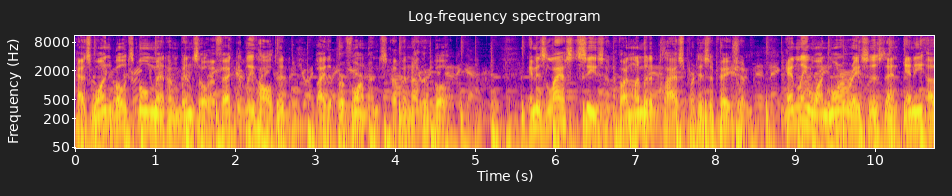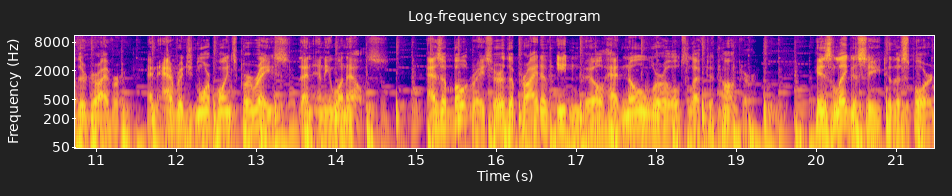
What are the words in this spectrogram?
has one boat's momentum been so effectively halted by the performance of another boat. In his last season of unlimited class participation, Henley won more races than any other driver and averaged more points per race than anyone else. As a boat racer, the pride of Eatonville had no worlds left to conquer. His legacy to the sport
